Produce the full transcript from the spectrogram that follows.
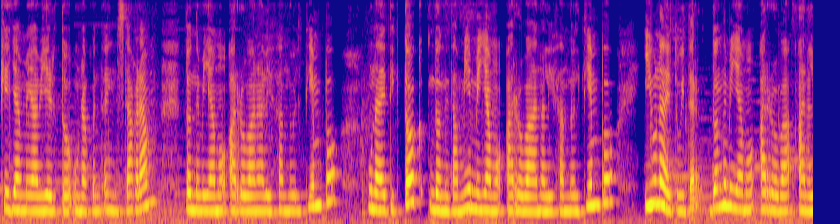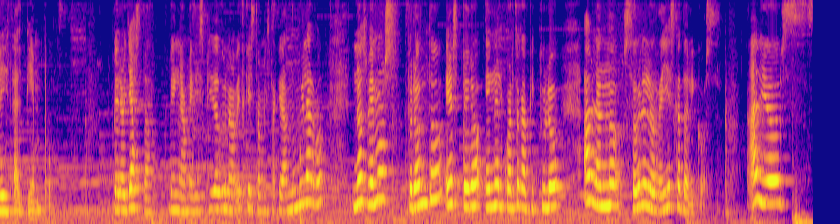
que ya me he abierto una cuenta de Instagram donde me llamo arroba analizando el tiempo, una de TikTok donde también me llamo arroba analizando el tiempo y una de Twitter donde me llamo arroba analiza el. Pero ya está, venga, me despido de una vez que esto me está quedando muy largo. Nos vemos pronto, espero, en el cuarto capítulo hablando sobre los reyes católicos. Adiós.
